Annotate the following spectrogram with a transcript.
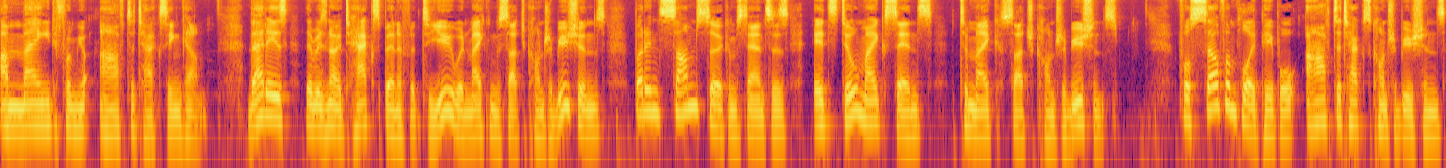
are made from your after tax income. That is, there is no tax benefit to you when making such contributions, but in some circumstances, it still makes sense to make such contributions. For self employed people, after tax contributions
